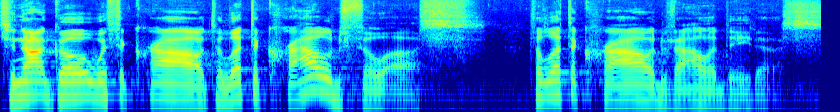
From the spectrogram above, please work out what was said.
to not go with the crowd, to let the crowd fill us, to let the crowd validate us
